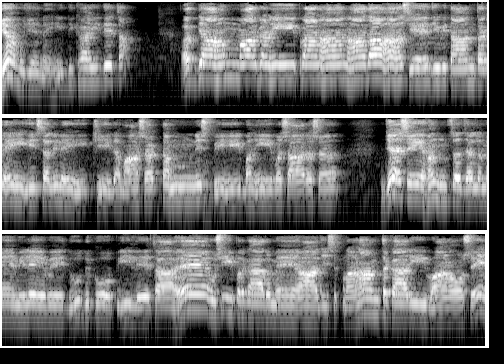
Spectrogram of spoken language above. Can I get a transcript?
यह मुझे नहीं दिखाई देता। अद्याहं मार्गणी प्राणानादास्ये जीवितान्तगैः सलिले क्षीरमाशक्तं निष्पीबनीव सारस। जैसे हंस जल में मिले हुए दूध को पी लेता है, उसी प्रकार मैं आज इस प्राणांतकारी वाणों से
